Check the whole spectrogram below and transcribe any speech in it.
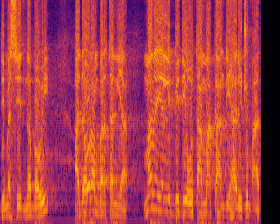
di Masjid Nabawi ada orang bertanya mana yang lebih diutamakan di hari Jumat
